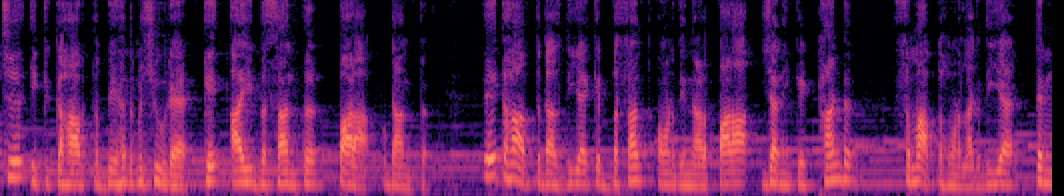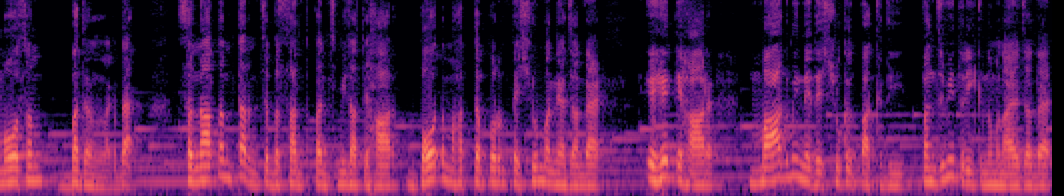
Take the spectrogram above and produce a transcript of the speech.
'ਚ ਇੱਕ ਕਹਾਵਤ ਬੇहद ਮਸ਼ਹੂਰ ਹੈ ਕਿ ਆਈ ਬਸੰਤ, ਪਾਲਾ ਉਡੰਤ। ਇਹ ਕਹਾਵਤ ਦੱਸਦੀ ਹੈ ਕਿ ਬਸੰਤ ਆਉਣ ਦੇ ਨਾਲ ਪਾਲਾ ਯਾਨੀ ਕਿ ਠੰਡ ਸਮਾਪਤ ਹੋਣ ਲੱਗਦੀ ਹੈ ਤੇ ਮੌਸਮ ਬਦਲਣ ਲੱਗਦਾ ਹੈ। ਸਨਾਤਨ ਧਰਮ 'ਚ ਬਸੰਤ ਪੰਚਮੀ ਦਾ ਤਿਹਾਰ ਬਹੁਤ ਮਹੱਤਵਪੂਰਨ ਤੇ ਸ਼ੁਭ ਮੰਨਿਆ ਜਾਂਦਾ ਹੈ। ਇਹ ਤਿਹਾਰ ਮਾਘ ਮਹੀਨੇ ਦੇ ਸ਼ੁਕਲ ਪੱਖ ਦੀ 5ਵੀਂ ਤਰੀਕ ਨੂੰ ਮਨਾਇਆ ਜਾਂਦਾ ਹੈ,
